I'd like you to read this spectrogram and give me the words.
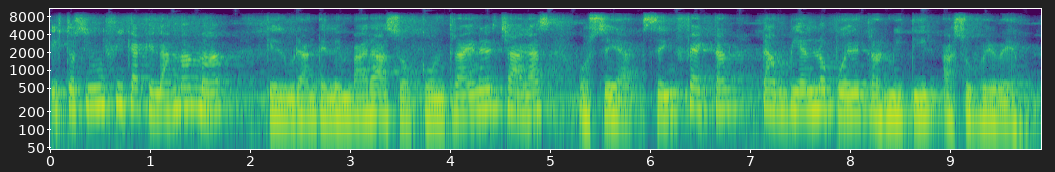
Esto significa que las mamás que durante el embarazo contraen el chagas, o sea, se infectan, también lo puede transmitir a sus bebés.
